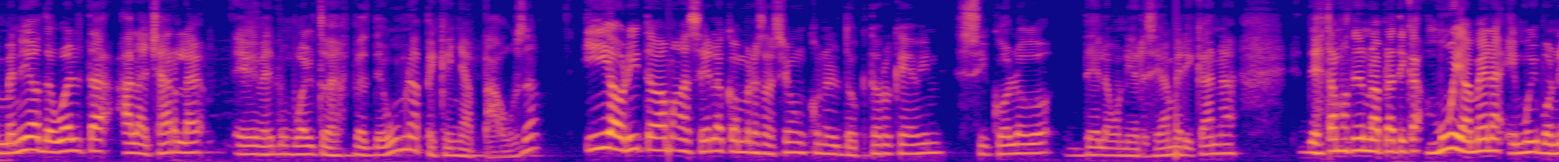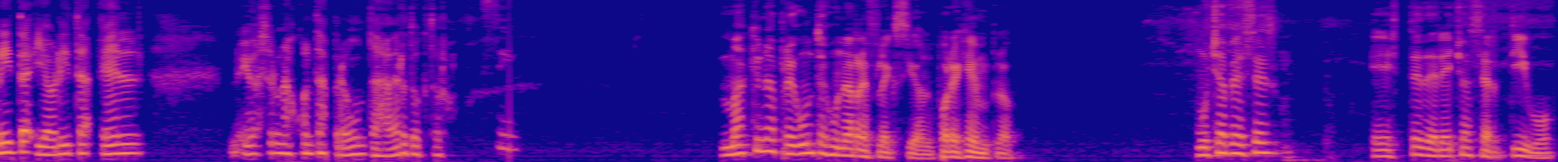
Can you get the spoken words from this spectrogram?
Bienvenidos de vuelta a la charla. Eh, hemos vuelto después de una pequeña pausa. Y ahorita vamos a hacer la conversación con el doctor Kevin, psicólogo de la Universidad Americana. Estamos teniendo una plática muy amena y muy bonita. Y ahorita él iba a hacer unas cuantas preguntas. A ver, doctor. Sí. Más que una pregunta es una reflexión. Por ejemplo, muchas veces este derecho asertivo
